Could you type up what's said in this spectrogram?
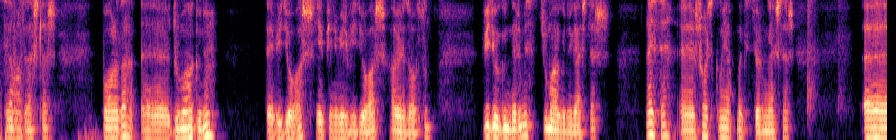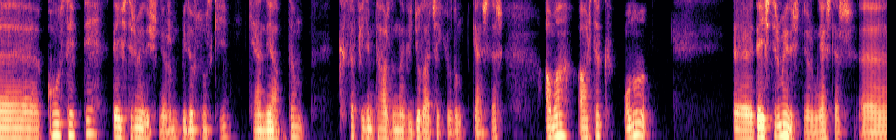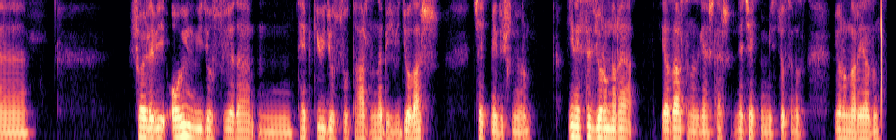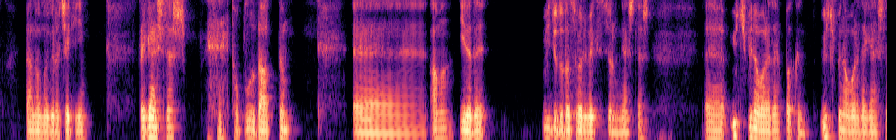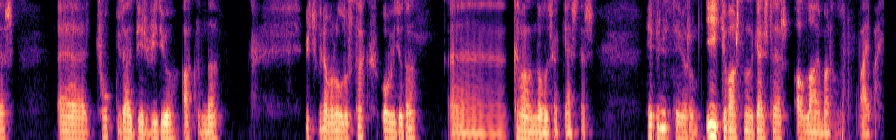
Selam arkadaşlar. Bu arada eee, Cuma günü de video var. Yepyeni bir video var. Haberiniz olsun. Video günlerimiz Cuma günü gençler. Neyse eee, şu açıklamayı yapmak istiyorum gençler. Eee, konsepti değiştirmeyi düşünüyorum. Biliyorsunuz ki kendi yaptığım kısa film tarzında videolar çekiyordum gençler. Ama artık onu eee, değiştirmeyi düşünüyorum gençler. Eee şöyle bir oyun videosu ya da tepki videosu tarzında bir videolar çekmeyi düşünüyorum. Yine siz yorumlara yazarsanız gençler ne çekmemi istiyorsanız yorumlara yazın. Ben ona göre çekeyim. Ve gençler topluluğu dağıttım. Ee, ama yine de videoda da söylemek istiyorum gençler. Ee, 3000 abonede bakın 3000 abonede gençler. Ee, çok güzel bir video aklımda. 3000 abone olursak o videoda eee kanalımda olacak gençler. Hepinizi seviyorum. İyi ki varsınız gençler. Allah'a emanet olun. Bay bay.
